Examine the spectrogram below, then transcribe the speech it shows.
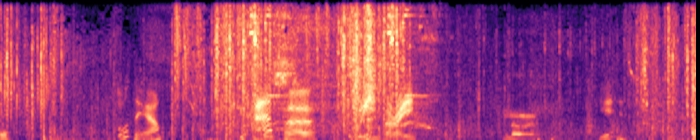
Oh, there. You have a green beret. No. Yes. Uh,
